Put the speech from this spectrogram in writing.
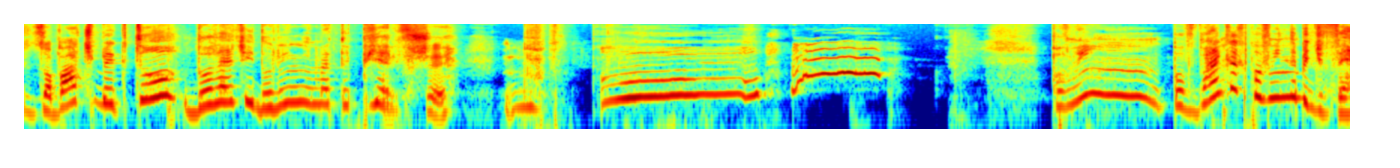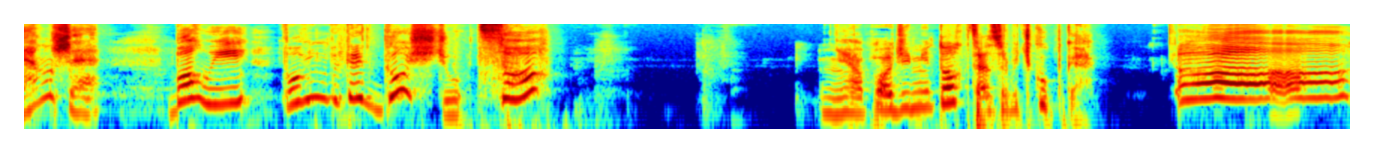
Zobaczmy, kto doleci do linii mety pierwszy. Uuu. Powin... Bo w bańkach powinny być węże. Bowie powinien wygrać gościu. Co? Nie obchodzi mnie to, chcę zrobić kubkę. O!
